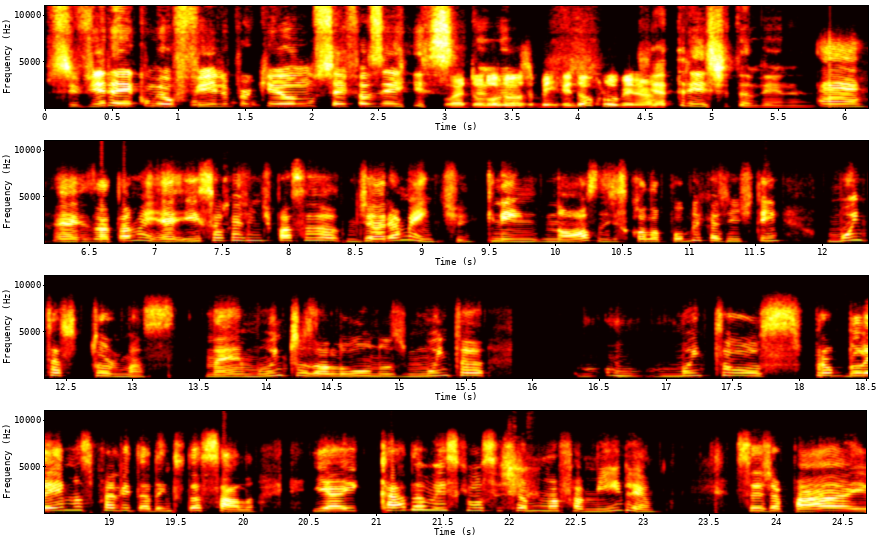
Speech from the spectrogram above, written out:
se vira aí com meu filho porque eu não sei fazer isso. Ué, é doloroso. Bem-vindo ao clube, né? Que é triste também, né? É, é, exatamente. É isso que a gente passa diariamente. Que nem nós, de escola pública, a gente tem muitas turmas, né? Muitos alunos, muita, mu- muitos problemas para lidar dentro da sala. E aí, cada vez que você chama uma família, seja pai,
